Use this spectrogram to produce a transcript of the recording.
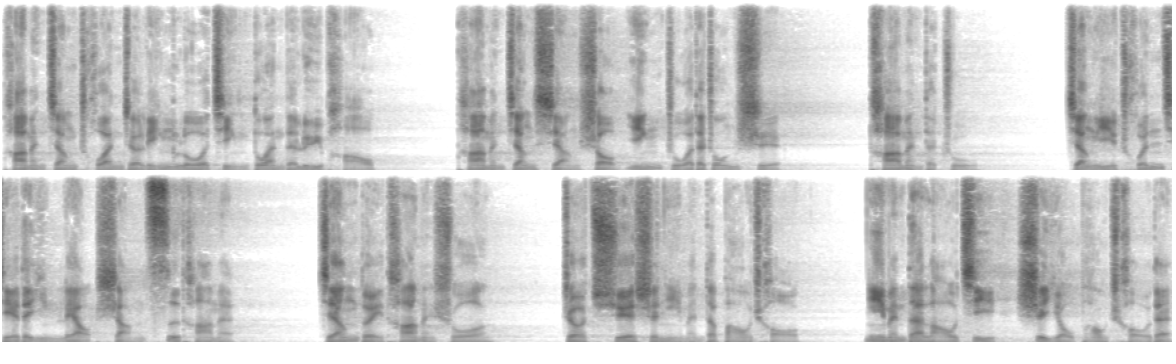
他们将穿着绫罗锦缎的绿袍，他们将享受银镯的装饰，他们的主。将以纯洁的饮料赏赐他们，将对他们说：“这却是你们的报酬，你们的牢记是有报酬的。”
